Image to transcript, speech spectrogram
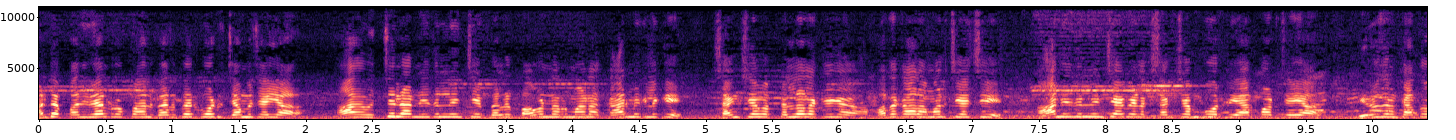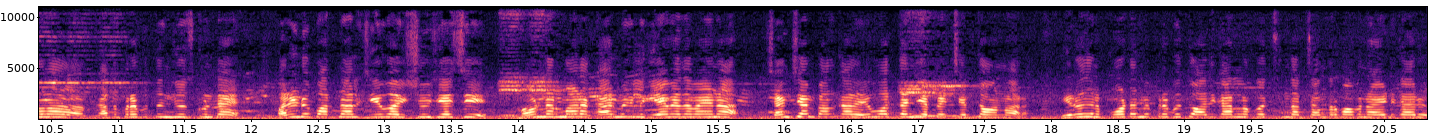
అంటే పదివేల రూపాయలు వెల్ఫేర్ బోర్డు జమ చేయాలి. ఆ వచ్చిన నిధుల నుంచి భవన నిర్మాణ కార్మికులకి సంక్షేమ పిల్లలకి పథకాలు అమలు చేసి ఆ నిధుల నుంచే వీళ్ళకి సంక్షేమ బోర్డు ఏర్పాటు చేయాలి. ఈ రోజున గతంలో గత ప్రభుత్వం చూసుకుంటే పన్నెండు పద్నాలుగు జీవో ఇష్యూ చేసి భవన నిర్మాణ కార్మికులకు ఏ విధమైన సంక్షేమ పథకాలు ఇవ్వద్దని చెప్పి చెప్తా ఉన్నారు. ఈ రోజున కూటమి ప్రభుత్వం అధికారంలోకి వచ్చిందా? చంద్రబాబు నాయుడు గారు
